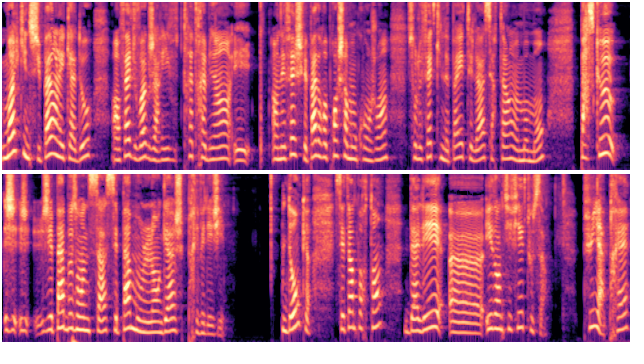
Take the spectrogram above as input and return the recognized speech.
moi qui ne suis pas dans les cadeaux, en fait, je vois que j'arrive très très bien et en effet, je fais pas de reproche à mon conjoint sur le fait qu'il n'ait pas été là à certains moments parce que j'ai pas besoin de ça, c'est pas mon langage privilégié. Donc, c'est important d'aller euh, identifier tout ça. Puis après,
